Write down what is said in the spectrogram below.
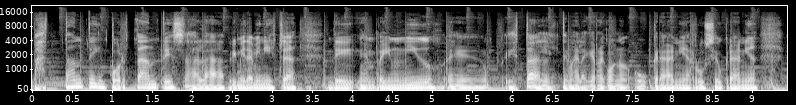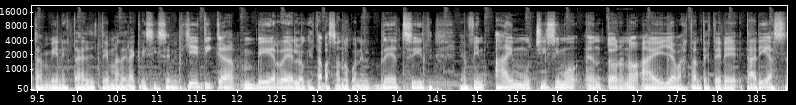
bastante importantes a la primera ministra de Reino Unido. Eh, está el tema de la guerra con Ucrania, Rusia-Ucrania, también está el tema de la crisis energética, ver lo que está pasando con el Brexit, en fin, hay muchísimo en torno a ella, bastantes tareas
